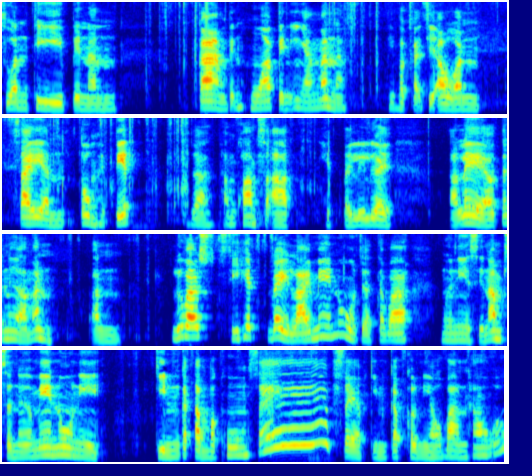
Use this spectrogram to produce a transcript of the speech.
ส่วนที่เป็นอันก้างเป็นหัวเป็นอีหยังมันนะพี่พักกะสิเอาอันใส่อันต้มให้เป็ดจะทำความสะอาดเฮ็ดไปเรื่อยๆเอาแล้วแต่เนื้อมัน อัน หรือว่าสิเฮ็ดได้หลายเมนูจ้ะแต่ว่ามื้อนี้สินำเสนอเมนูนี้กินกระตำบักฮุงแซ่บแซ่บกินกับข้าวเหนียวบ้านเฮาโอ้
